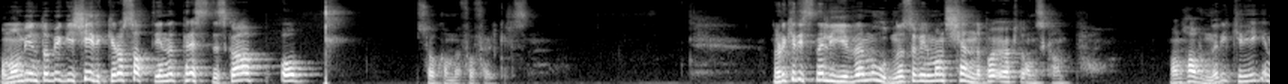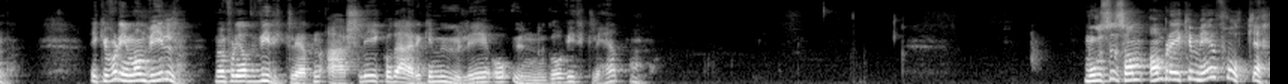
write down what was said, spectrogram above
Og man begynte å bygge kirker og satte inn et presteskap. Og så kommer forfølgelsen. Når det kristne livet modnes, så vil man kjenne på økt åndskamp. Man havner i krigen. Ikke fordi man vil, men fordi at virkeligheten er slik, og det er ikke mulig å unngå virkeligheten. Moses han, han ble ikke med folket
